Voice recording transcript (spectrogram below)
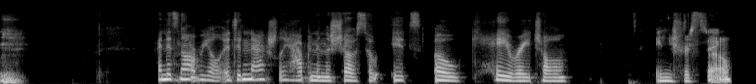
and it's not real. It didn't actually happen in the show. So it's okay, Rachel. Interesting. So,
